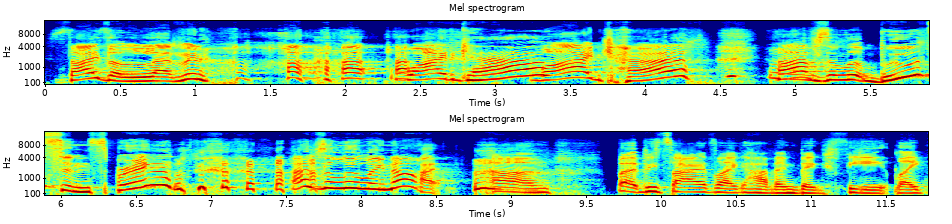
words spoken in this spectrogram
size 11. Wide calf? Wide calf. Absolute boots in spring? Absolutely not. Um, but besides like having big feet, like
